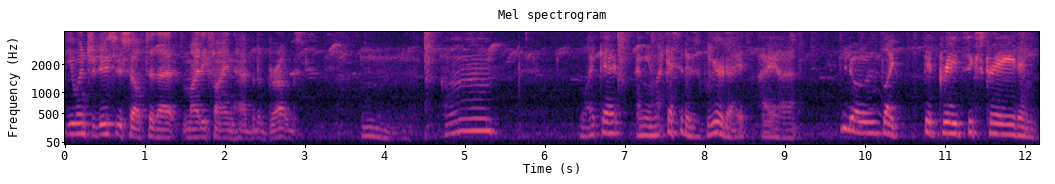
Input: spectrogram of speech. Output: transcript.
you introduce yourself to that mighty fine habit of drugs? Um, like I, I mean, like I said, it was weird. I, I, uh, you know, it was like fifth grade, sixth grade, and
